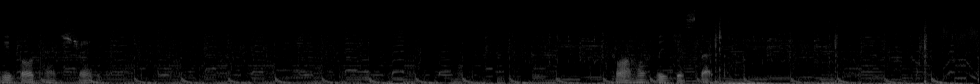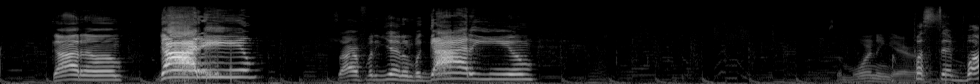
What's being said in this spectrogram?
We both have strength. On, hopefully he gets stuck. Got him! Got him! Sorry for the yelling, but got him! It's a morning era. Pussy boy!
